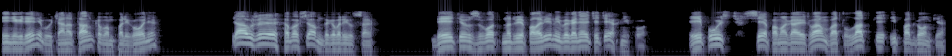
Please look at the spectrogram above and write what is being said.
И не где-нибудь, а на танковом полигоне. Я уже обо всем договорился. Бейте взвод на две половины и выгоняйте технику. И пусть все помогают вам в отладке и подгонке.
